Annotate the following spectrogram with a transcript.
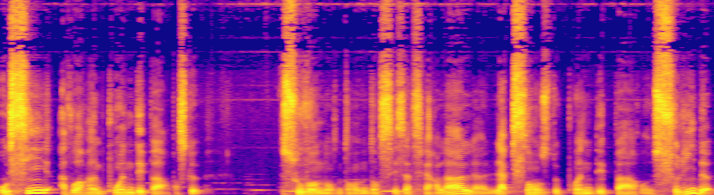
aussi avoir un point de départ. Parce que souvent dans, ces affaires-là, l'absence de point de départ euh, solide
